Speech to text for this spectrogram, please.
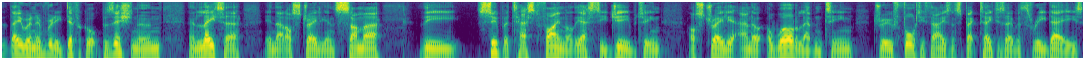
they were in a really difficult position. And, then later in that Australian summer, the Super Test final at the SCG between Australia and a, a World 11 team drew 40,000 spectators over three days.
